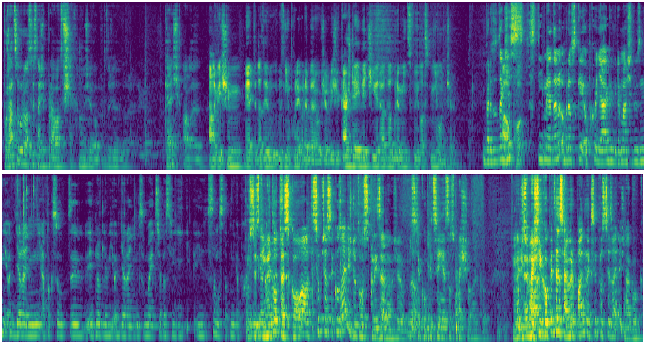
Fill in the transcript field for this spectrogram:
pořád se budou asi snažit prodávat všechno, že jo, protože cash, ale Ale když jim je tyhle ty rů- různý obchody odeberou, že? Když každý větší vydavatel bude mít svůj vlastní launcher. Bude to tak, že obchod. Steam je ten obrovský obchodák, kde máš různý oddělení a pak jsou ty jednotlivý oddělení, co mají třeba svý samostatný obchody. prostě s někde tím na je to. Tesco, ale ty si občas jako zajdeš do toho sklizeno, že jo, prostě koupit si něco special, jako. No, Když si budeš koupit ten Cyberpunk, tak si prostě zajdeš na GOG.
